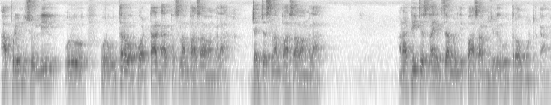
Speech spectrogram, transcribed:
அப்படின்னு சொல்லி ஒரு ஒரு உத்தரவை போட்டால் டாக்டர்ஸ்லாம் பாஸ் ஆவாங்களா? ஜட்ஜஸ்லாம் பாஸ் ஆவாங்களா? ஆனால் டீச்சர்ஸ்லாம் எக்ஸாம் எழுதி பாஸ் ஆகணும்னு சொல்லி ஒரு உத்தரவை போட்டிருக்காங்க.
